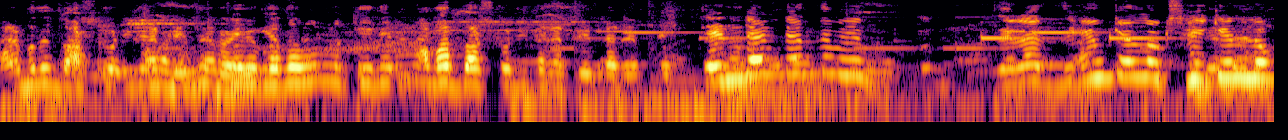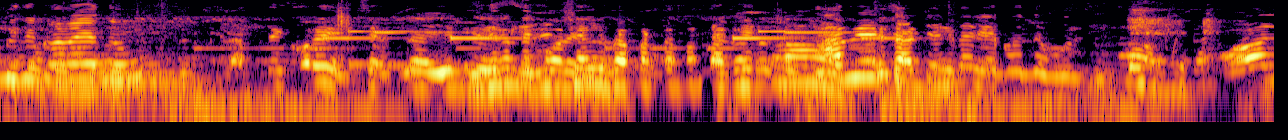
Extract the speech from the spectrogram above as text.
তার মধ্যে দশ কোটি টাকা টেন্ডার হয়ে আবার দশ কোটি টাকা টেন্ডার টেন্ডারটা তুমি যারা যেখানকার লোক সেইখান লোক যদি দেবো করে আমি বলছি। অল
